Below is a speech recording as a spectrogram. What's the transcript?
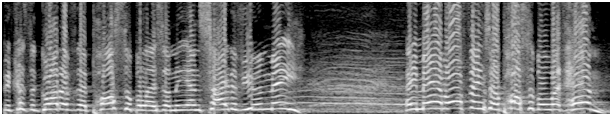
because the God of the possible is on the inside of you and me. Amen. Amen. All things are possible with him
